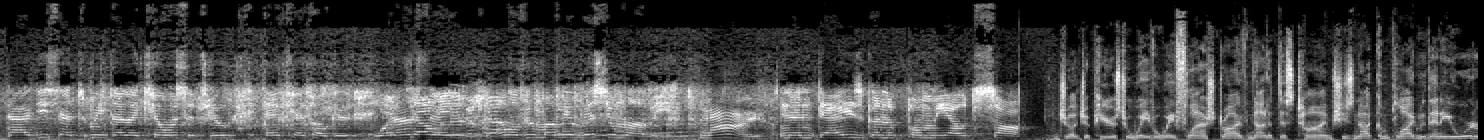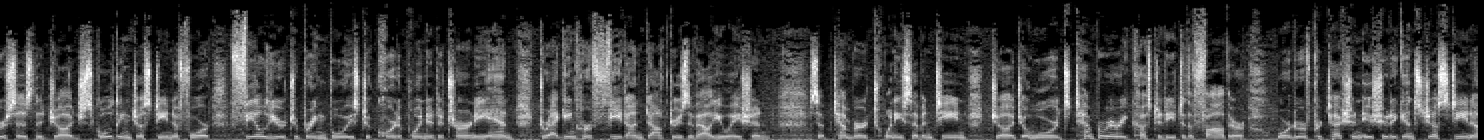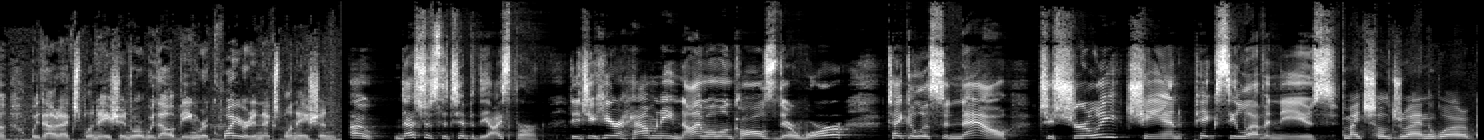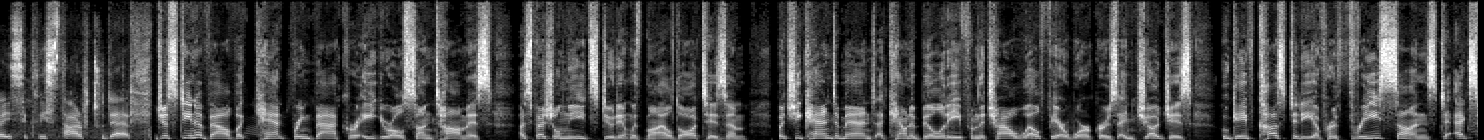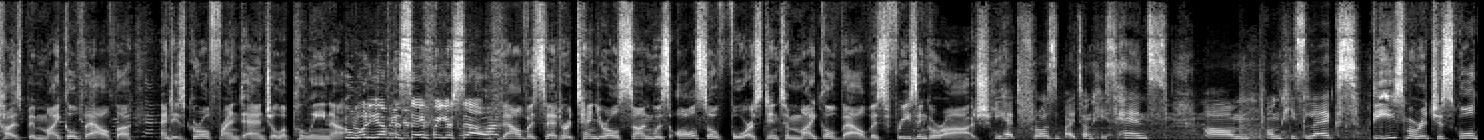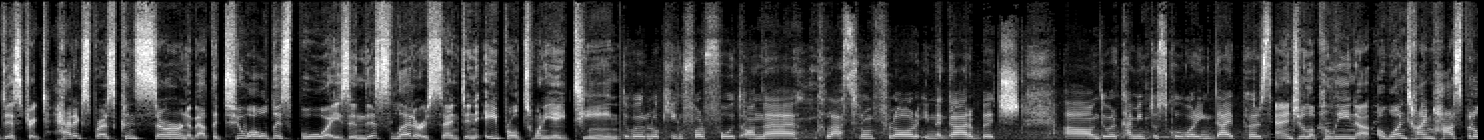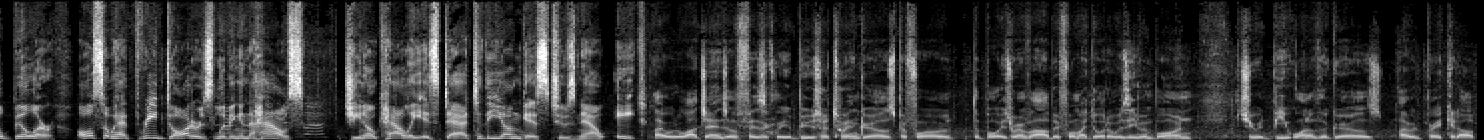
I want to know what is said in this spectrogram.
Daddy said to me that I can't listen to you and can't hug you. What? And I'm saying, I love you, mommy. I miss you, mommy. Why? And then daddy's gonna pull me outside. Judge appears to wave away flash drive. Not at this time. She's not complied with any order, says the judge, scolding Justina for failure to bring boys to court appointed attorney and dragging her feet on doctor's evaluation. September 2017, judge awards temporary custody to the father. Order of protection issued against Justina without explanation or without being required an explanation. Oh, that's just the tip of the iceberg. Did you hear how many 911 calls there were? Take a listen now to Shirley Chan, Pix 11 News. My children were basically starved to death. Justina Valva can't bring back her eight year old son Thomas, a special needs student with mild autism, but she can demand accountability from the child welfare workers and judges who gave custody of her three sons to ex husband Michael Valva and his girlfriend Angela Pollina. What do you have to say for yourself? Valva said her 10 year old son was also forced into Michael Valva's freezing garage. He had frostbite on his hands, um, on his legs. The East Moriches School District had expressed concern about the two oldest boys in this letter sent in April 2018. They were looking for food on the classroom floor, in the garbage. Um, they were coming to school wearing diapers. Angela Pollina, a one time hospital biller, also had three daughters living in the house. Gino Cali is dad to the youngest, who's now eight. I would watch Angela physically abuse her twin girls before the boys were involved, before my daughter was even born. She would beat one of the girls. I would break it up.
